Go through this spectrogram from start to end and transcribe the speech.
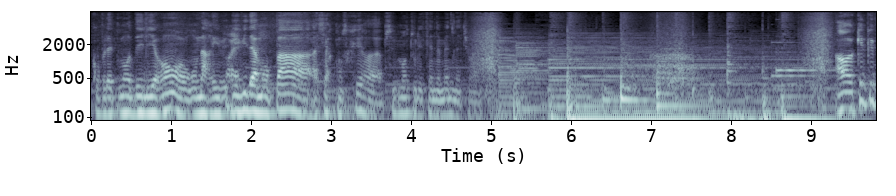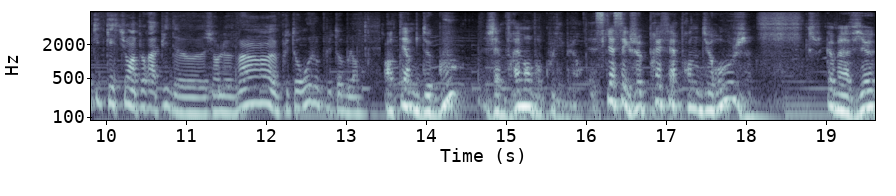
complètement délirants, on n'arrive Ouais. évidemment pas à circonscrire absolument tous les phénomènes naturels. Alors, quelques petites questions un peu rapides euh, sur le vin, euh, plutôt rouge ou plutôt blanc? En termes de goût, j'aime vraiment beaucoup les blancs. Ce qu'il y a, c'est que je préfère prendre du rouge, je suis comme un vieux,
